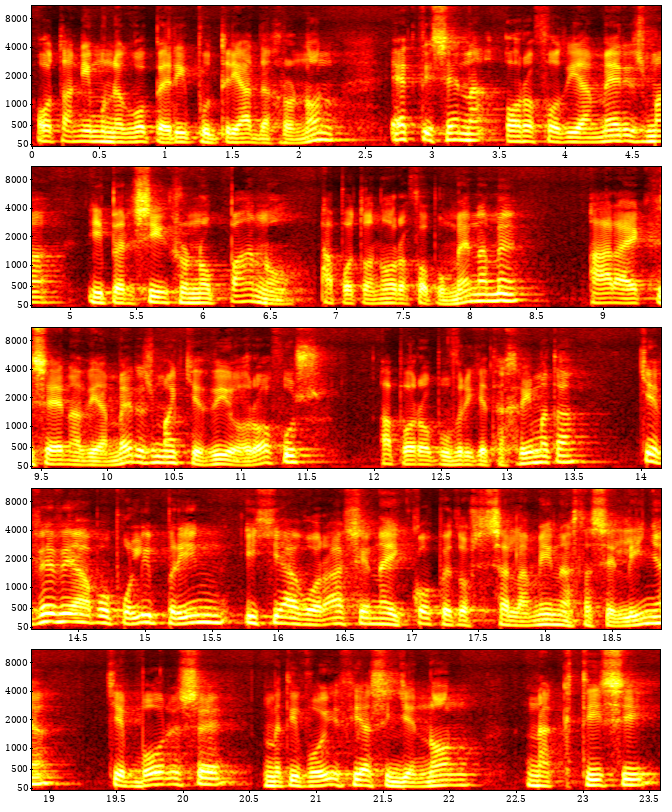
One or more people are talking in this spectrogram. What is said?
όταν ήμουν εγώ περίπου 30 χρονών, έκτισε ένα οροφοδιαμέρισμα υπερσύγχρονο πάνω από τον όροφο που μέναμε, άρα έκτισε ένα διαμέρισμα και δύο ορόφους, από που βρήκε τα χρήματα και βέβαια από πολύ πριν είχε αγοράσει ένα οικόπεδο στη Σαλαμίνα στα Σελίνια και μπόρεσε με τη βοήθεια συγγενών να κτίσει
